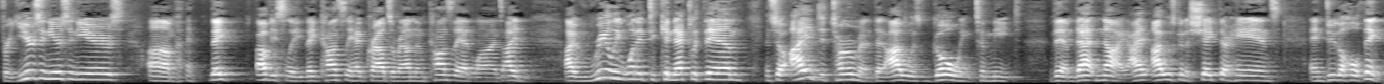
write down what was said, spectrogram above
for years and years and years. Um, and they obviously they constantly had crowds around them, constantly had lines. I I really wanted to connect with them, and so I determined that I was going to meet them that night. I, I was going to shake their hands and do the whole thing.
